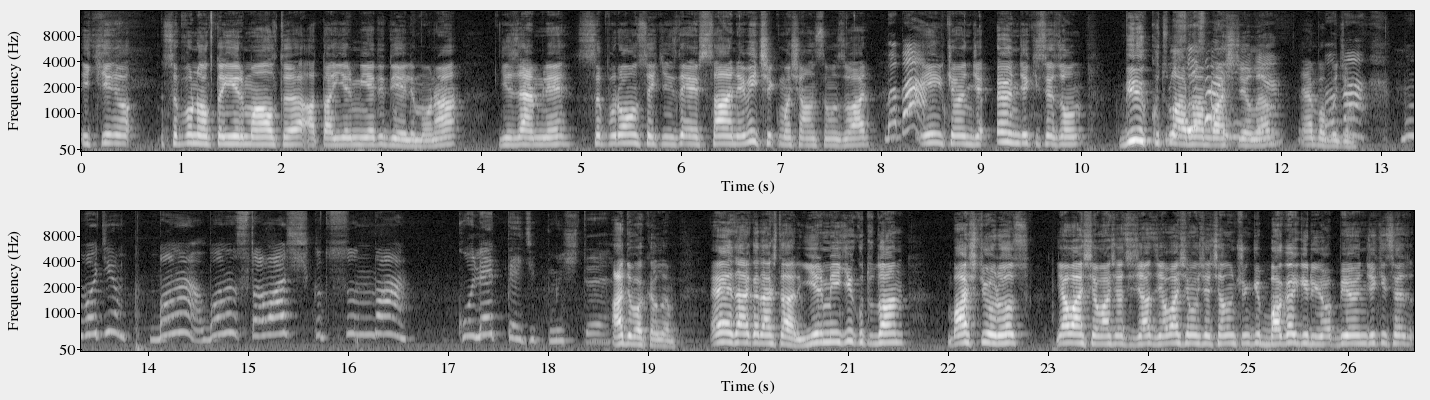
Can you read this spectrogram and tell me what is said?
2 0.26 hatta 27 diyelim ona. Gizemli 0.18'de efsanevi çıkma şansımız var. Baba. İlk önce önceki sezon büyük kutulardan şey başlayalım. He babacım. Baba, babacım bana, bana savaş kutusundan kolette çıkmıştı. Hadi bakalım. Evet arkadaşlar 22 kutudan başlıyoruz. Yavaş yavaş açacağız. Yavaş yavaş açalım çünkü baga giriyor. Bir önceki se-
